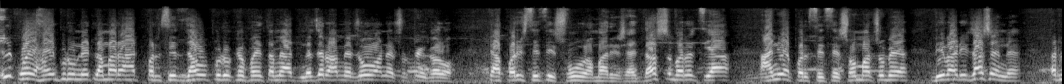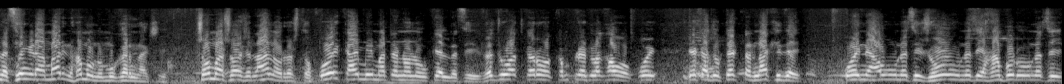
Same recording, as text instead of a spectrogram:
એટલે કોઈ સાંભળ્યું નહીં. એટલે અમારે આજ પરિસ્થિતિ જવું પડ્યું કે ભાઈ તમે આજ નજર અમે જોવો અને શૂટિંગ કરો. કે આ પરિસ્થિતિ શું અમારી છે? દસ વર્ષથી આ આની આ પરિસ્થિતિ ચોમાસું દિવાળી જશે ને, એટલે થીંગડા મારીને હમુનું મુકર નાખશે. ચોમાસું છે લાનો રસ્તો. કોઈ કાયમી માટેનો ઉકેલ નથી. રજૂઆત કરો, કમ્પ્લેટ લખાવો. કોઈ એકાદું ટ્રેક્ટર નાખી દે. કોઈને આવવું નથી, જોવું નથી, સાંભળવું નથી,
